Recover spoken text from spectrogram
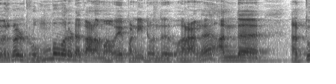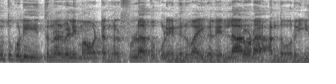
அவர்கள் ரொம்ப வருட காலமாகவே பண்ணிட்டு வந்து வராங்க. அந்த தூத்துக்குடி திருநெல்வேலி மாவட்டங்கள் ஃபுல்லாக இருக்கக்கூடிய நிர்வாகிகள் எல்லாரோட அந்த ஒரு இ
